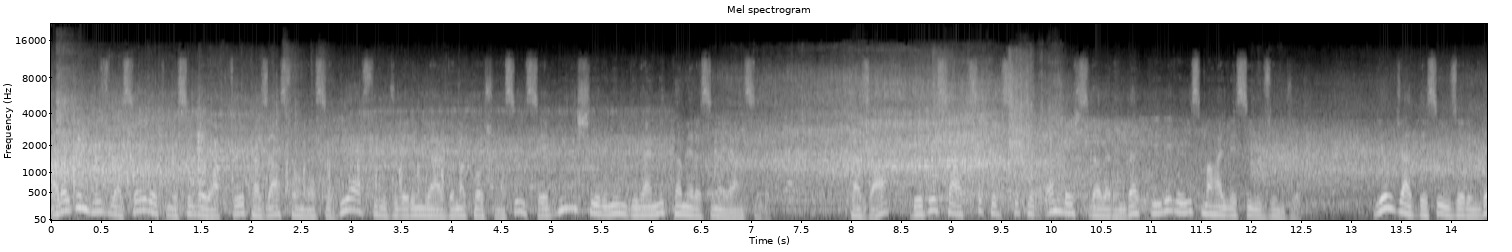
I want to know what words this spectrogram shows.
Aracın hızla seyretmesi ve yaptığı kaza sonrası diğer sürücülerin yardıma koşması ise bir iş yerinin güvenlik kamerasına yansıdı. Kaza, gece saat 00.15 sıralarında Piri Reis Mahallesi 100. Yıl Caddesi üzerinde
